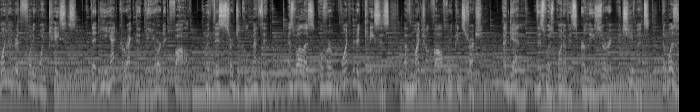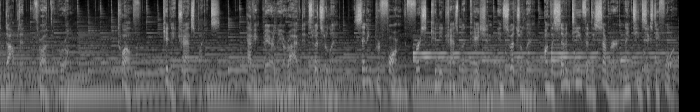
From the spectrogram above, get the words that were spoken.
141 cases that he had corrected the aortic valve with this surgical method, as well as over 100 cases of mitral valve reconstruction. Again, this was one of his early Zurich achievements that was adopted throughout the world. 12. Kidney transplants. Having barely arrived in Switzerland, Senning performed the first kidney transplantation in Switzerland on the 17th of December 1964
